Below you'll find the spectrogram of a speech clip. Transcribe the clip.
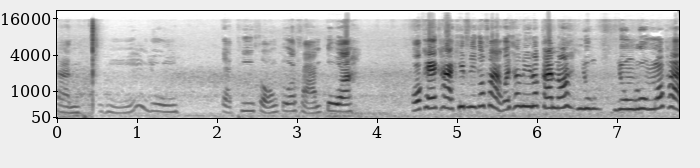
ทันยุง กัดทีสองตัวสามตัว โอเคค่ะ คลิปนี้ก็ฝากไว้เท่านี้แล้วกันเนาะยุงยุงลุมแล้วค่ะ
